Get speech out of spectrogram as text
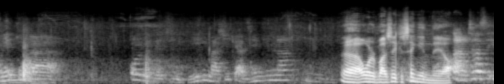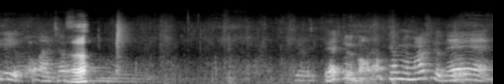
배추가 되게 맛있게 안 생겼나? 예, 오늘 맛있게 생겼네요. 꼭안 차서 이래요. 꼭안 차서. 어? 배추 꼭 하면 맛이 없어. 네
